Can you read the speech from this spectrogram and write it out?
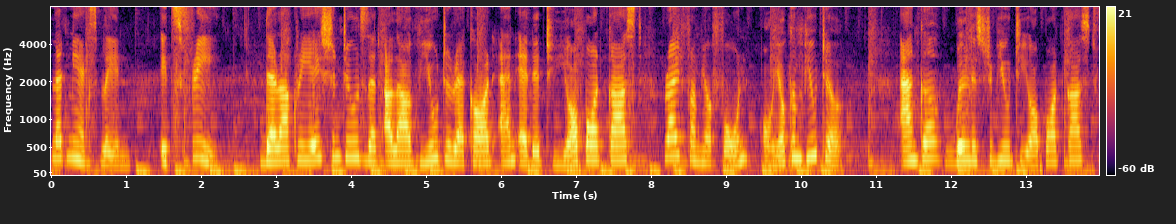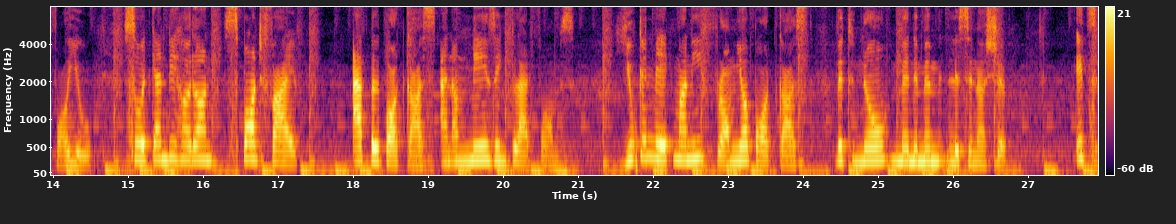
Let me explain. It's free. There are creation tools that allow you to record and edit your podcast right from your phone or your computer. Anchor will distribute your podcast for you so it can be heard on Spotify, Apple Podcasts, and amazing platforms. You can make money from your podcast with no minimum listenership. It's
